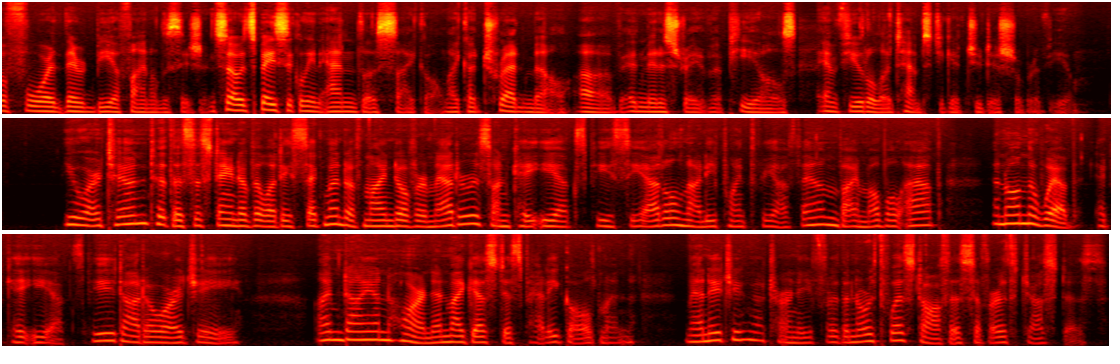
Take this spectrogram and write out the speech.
before there'd be a final decision. So it's basically an endless cycle, like a treadmill of administrative appeals and futile attempts to get judicial review. You are tuned to the sustainability segment of Mind Over Matters on KEXP Seattle 90.3 FM by mobile app and on the web at kexp.org. I'm Diane Horn, and my guest is Patti Goldman, Managing Attorney for the Northwest Office of Earthjustice.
